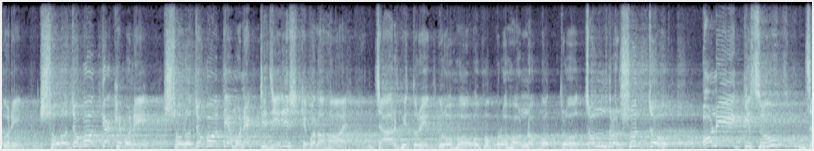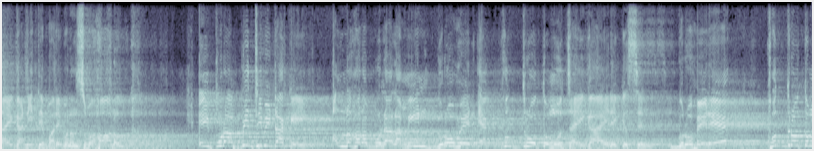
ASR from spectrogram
করে। সৌরজগৎ কাকে বলে? সৌরজগৎ এমন একটি জিনিসকে বলা হয়, যার ভিতরে গ্রহ, উপগ্রহ, নক্ষত্র, চন্দ্র, সূর্য অনেক কিছু জায়গা নিতে পারে বলেন সুবহানাল্লাহ। এই পুরা পৃথিবীটাকে আল্লাহ রাব্বুল আলামিন গ্রহের এক ক্ষুদ্রতম জায়গায় রেখেছেন। গ্রহের এক ক্ষুদ্রতম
